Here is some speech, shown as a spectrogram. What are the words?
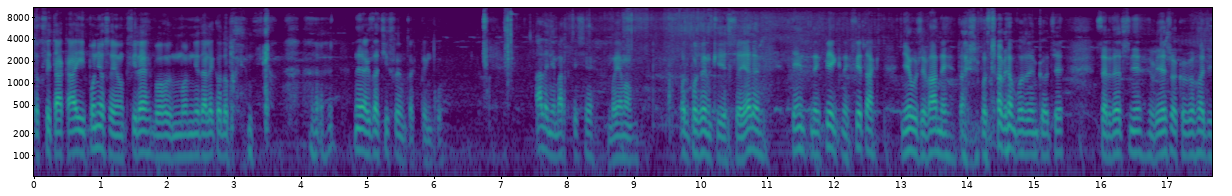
do chwytaka i poniosę ją chwilę, bo mam niedaleko do pojemnika. No jak zacisłem, tak pękło. Ale nie martwcie się, bo ja mam od Bożenki jeszcze jeden piękny, piękny chwytak, nieużywany, także pozdrawiam Bożenko Cię serdecznie, wiesz o kogo chodzi.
